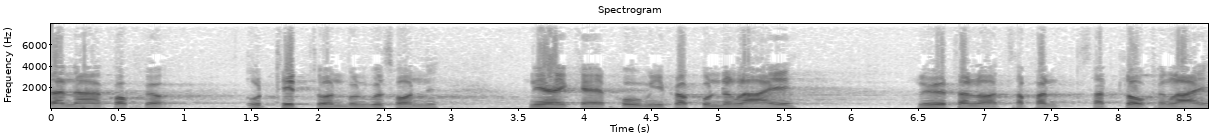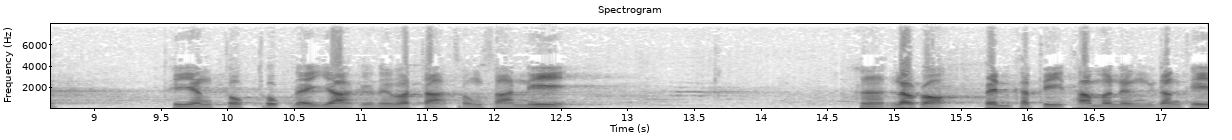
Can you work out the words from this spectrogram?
ตนาก็เพื่ออุทิศส่วนบุญกุศลนี่ให้แก่ผู้มีพระคุณทั้งหลาย หรือตลอดสรรพสัตว์โลกทั้งหลาย ที่ยังตกทุกข์ได้ยากอยู่ในวัฏสงสารนี้แล้วก็เป็นคติธรรมอันหนึ่งดังที่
